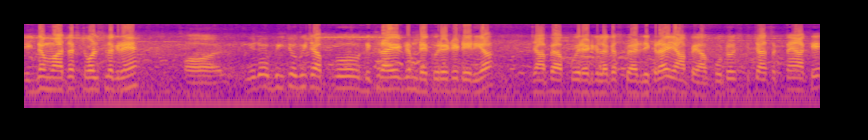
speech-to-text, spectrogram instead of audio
एकदम वहाँ तक स्टॉल्स लग रहे हैं। और ये जो बीचों बीच आपको दिख रहा है, एकदम डेकोरेटेड एरिया जहाँ पे आपको रेड कलर का स्क्वायर दिख रहा है, यहाँ पे आप फ़ोटोज़ खिंचा सकते हैं आके।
